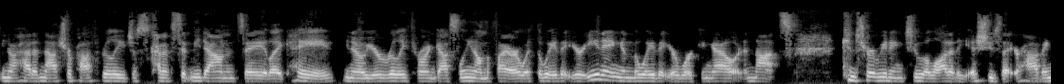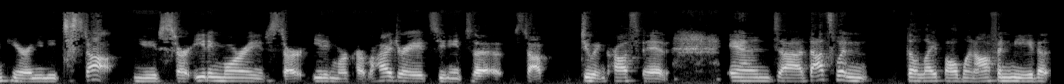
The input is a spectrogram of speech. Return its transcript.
you know, I had a naturopath really just kind of sit me down and say like, Hey, you know, you're really throwing gasoline on the fire with the way that you're eating and the way that you're working out. And that's contributing to a lot of the issues that you're having here. And you need to stop. You need to start eating more. You need to start eating more carbohydrates. You need to stop doing CrossFit. And uh, that's when the light bulb went off in me that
